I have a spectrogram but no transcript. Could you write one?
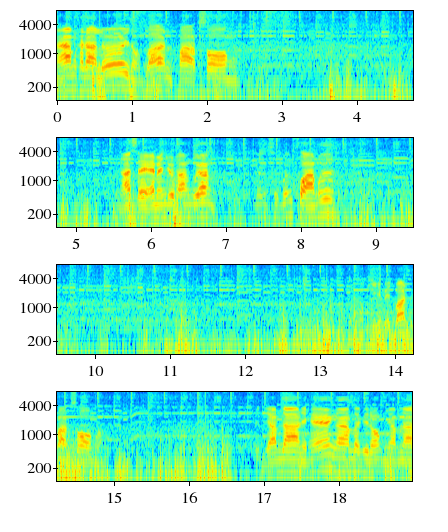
งามขนาดเลยเนาะบ้านปากซอง นาแสแมันอยู่ทางเบื้องเบื้องขวามือที่เป็นบ้านปากซองเนาะเป็นยามนาเนี่ยแห้งงามเลยพี่น้องยามนา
